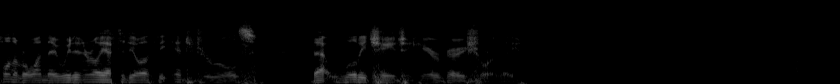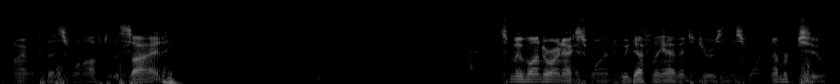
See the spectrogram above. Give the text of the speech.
whole number one. That we didn't really have to deal with the integer rules. That will be changing here very shortly. All right, we'll put this one off to the side. Let's move on to our next one. We definitely have integers in this one. Number two.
